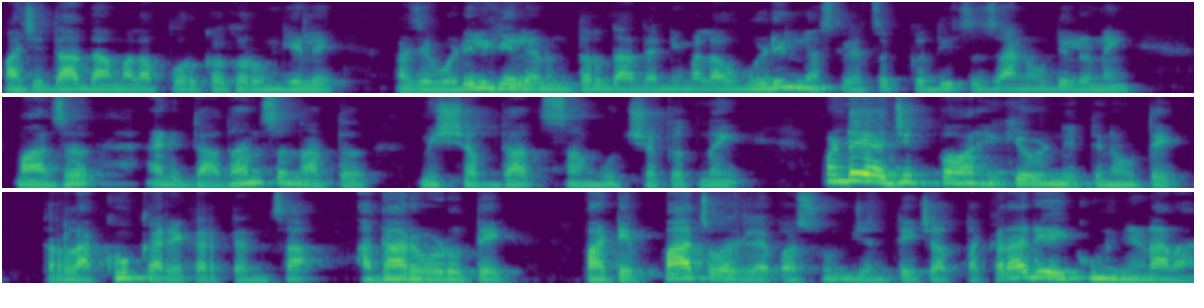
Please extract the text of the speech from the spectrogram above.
माझे दादा मला पोरकं करून गेले. माझे वडील गेल्यानंतर दादांनी मला वडील नसल्याचं कधीच जाणवू दिलं नाही. माझं आणि दादांचं नातं मी शब्दात सांगूच शकत नाही. पण ते अजित पवार हे केवळ नेते नव्हते तर लाखो कार्यकर्त्यांचा आधारवड होते. पहाटे पाच वाजल्यापासून जनतेच्या तक्रारी ऐकून घेणारा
